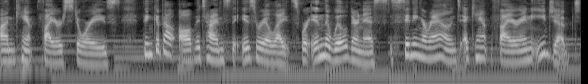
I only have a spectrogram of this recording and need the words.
on campfire stories. Think about all the times the Israelites were in the wilderness sitting around a campfire in Egypt.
